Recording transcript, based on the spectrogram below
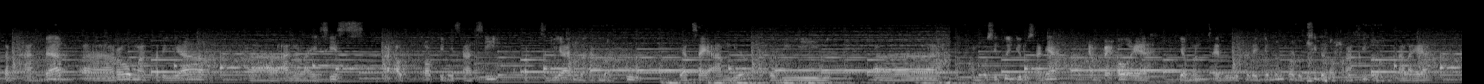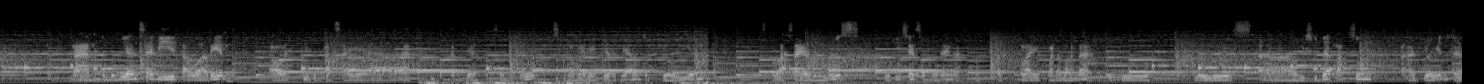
terhadap uh, raw material uh, analisis uh, optimisasi persediaan bahan baku yang saya ambil atau di uh, kampus itu jurusannya MPO ya zaman saya dulu manajemen produksi dan operasi kalau nggak salah ya. Nah kemudian saya ditawarin oleh di tempat saya kerja tersebut sama manajernya untuk join setelah saya lulus jadi saya sebenarnya nggak sempat apply ke mana-mana. Begitu lulus uh, wisuda langsung uh, join ke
